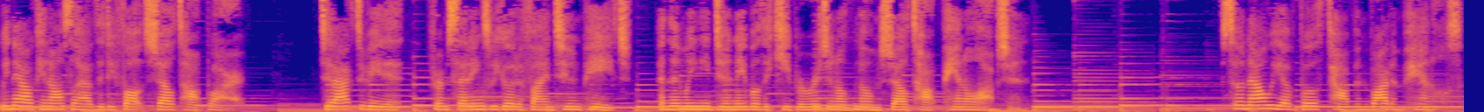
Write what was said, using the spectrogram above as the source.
we now can also have the default shell top bar. To activate it, from settings we go to fine tune page, and then we need to enable the keep original GNOME shell top panel option. So now we have both top and bottom panels.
